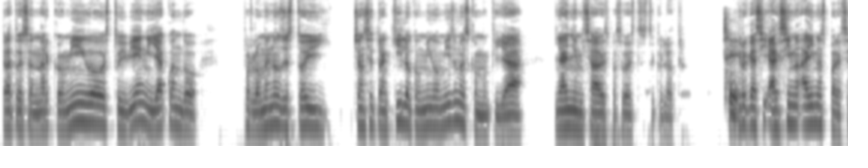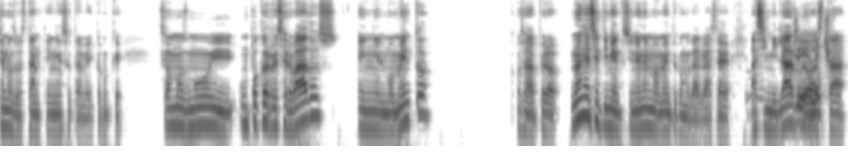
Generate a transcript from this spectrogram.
trato de sanar conmigo, estoy bien y ya cuando por lo menos estoy chance tranquilo conmigo mismo, es como que ya, ya ni sabes, pasó esto, esto que el otro. Sí. creo que así, así ahí nos parecemos bastante en eso también, como que somos muy, un poco reservados en el momento, o sea, pero no en el sentimiento, sino en el momento como tal, hasta asimilarlo, hasta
